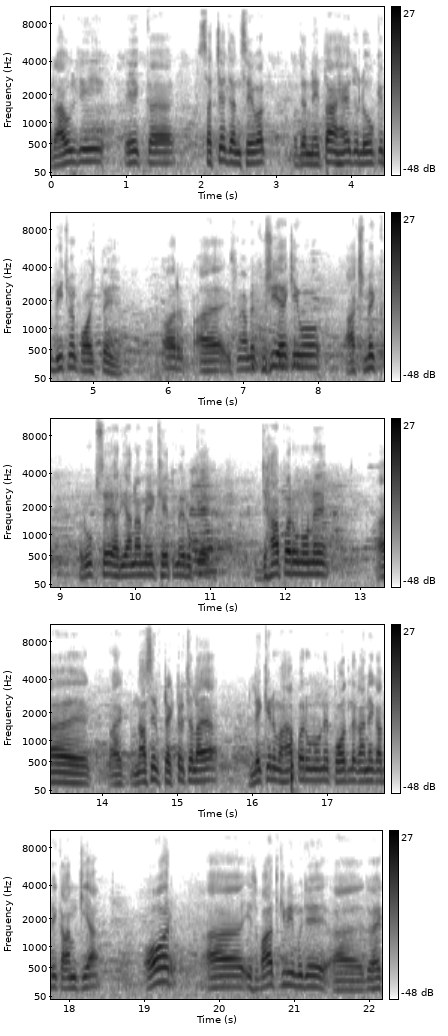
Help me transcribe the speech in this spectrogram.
राहुल जी एक सच्चे जनसेवक और जननेता हैं जो लोगों के बीच में पहुँचते हैं और इसमें हमें खुशी है कि वो आकस्मिक रूप से हरियाणा में खेत में रुके, जहाँ पर उन्होंने ना सिर्फ़ ट्रैक्टर चलाया लेकिन वहाँ पर उन्होंने पौध लगाने का भी काम किया। और इस बात की भी मुझे जो है,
